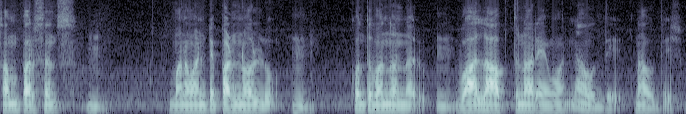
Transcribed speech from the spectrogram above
సమ్ పర్సన్స్. మనం అంటే పన్నోళ్ళు. కొంతమంది ఉన్నారు. వాళ్ళు ఆపుతున్నారేమో అని నా ఉద్దే నా ఉద్దేశం.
